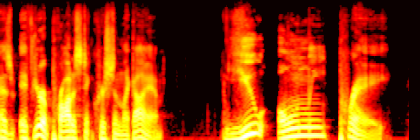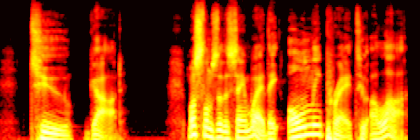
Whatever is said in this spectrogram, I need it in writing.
As if you're a Protestant Christian like I am, you only pray to God. Muslims are the same way. They only pray to Allah.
